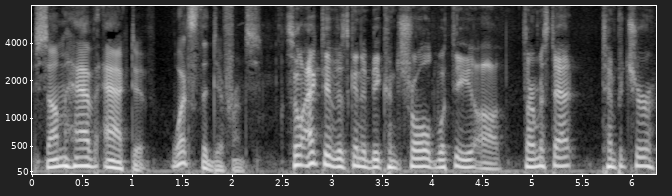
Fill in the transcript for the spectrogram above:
Some have active. What's the difference? So active is going to be controlled with the uh, thermostat temperature,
